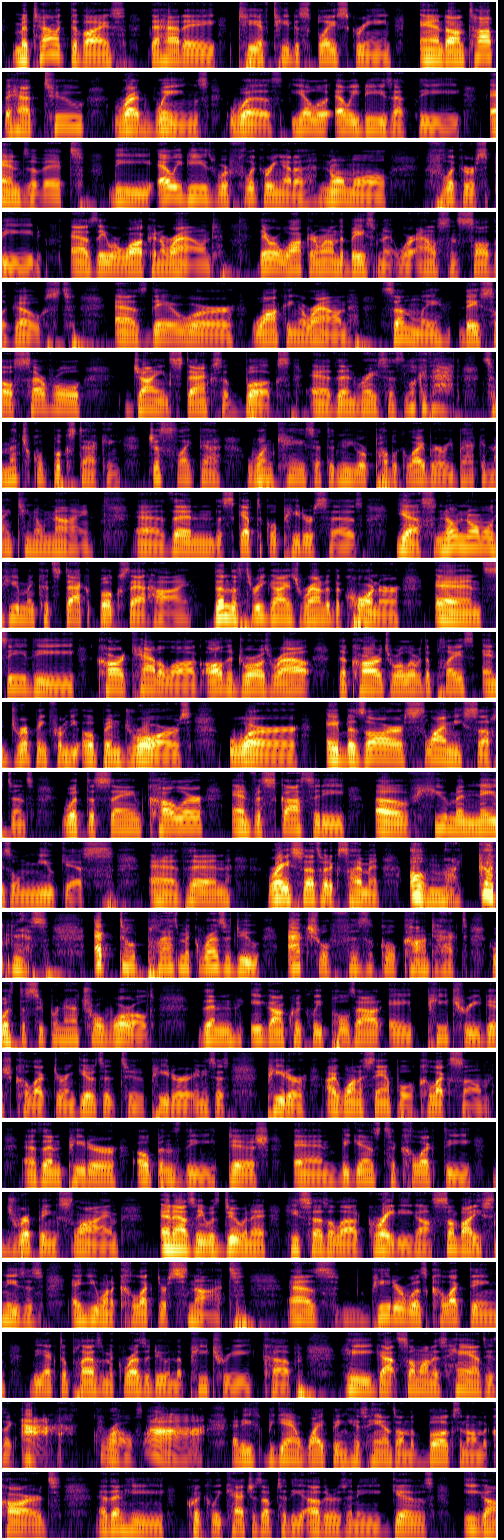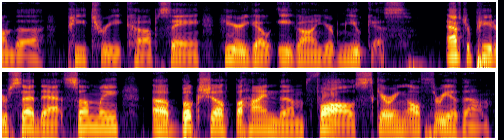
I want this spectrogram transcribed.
metallic device that had a TFT display screen, and on top it had two red wings with yellow LEDs at the ends of it. The LEDs were flickering at a normal flicker speed as they were walking around. They were walking around the basement where Allison saw the ghost. As they were walking around, suddenly they saw several giant stacks of books, and then Ray says, Look at that! Symmetrical book stacking, just like that one case at the New York Public Library back in 1909. And then the skeptical Peter says, Yes, no normal human could stack books that high. Then the three guys rounded the corner and see the card catalog. All the drawers were out, the cards were all over the place, and dripping from the open drawers were a bizarre slimy substance with the same color and viscosity of human nasal mucus. And then Ray says with excitement, Oh my goodness! Ectoplasmic residue, actual physical contact with the supernatural world. Then Egon quickly pulls out a petri dish collector and gives it to Peter, and he says, Peter, I want a sample, collect some. And then Peter opens the dish and begins to collect the dripping slime. And as he was doing it, he says aloud, Great, Egon, somebody sneezes and you want to collect their snot. As Peter was collecting the ectoplasmic residue in the Petri cup, he got some on his hands. He's like, ah, gross, ah. And he began wiping his hands on the books and on the cards. And then he quickly catches up to the others and he gives Egon the Petri cup, saying, Here you go, Egon, your mucus. After Peter said that, suddenly a bookshelf behind them falls, scaring all three of them.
